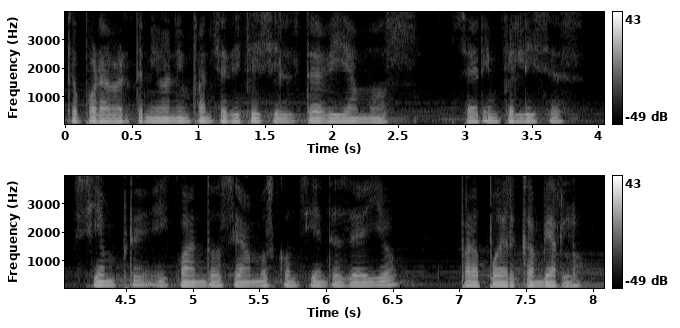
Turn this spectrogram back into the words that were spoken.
que por haber tenido una infancia difícil debíamos ser infelices siempre y cuando seamos conscientes de ello para poder cambiarlo.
